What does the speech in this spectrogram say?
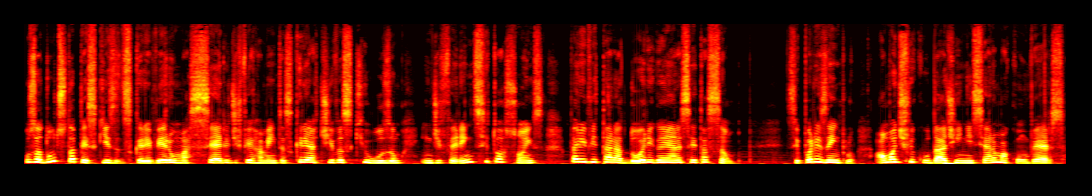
Os adultos da pesquisa descreveram uma série de ferramentas criativas que usam em diferentes situações para evitar a dor e ganhar aceitação. Se, por exemplo, há uma dificuldade em iniciar uma conversa,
